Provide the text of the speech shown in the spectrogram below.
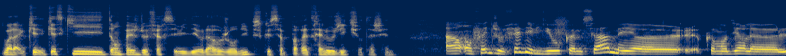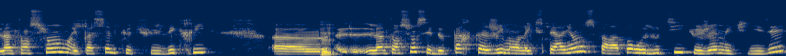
Voilà, qu'est-ce qui t'empêche de faire ces vidéos-là aujourd'hui, parce que ça paraît très logique sur ta chaîne. Ah, en fait, je fais des vidéos comme ça, mais euh, comment dire, l'intention est pas celle que tu décris. Euh, mmh. L'intention, c'est de partager mon expérience par rapport aux outils que j'aime utiliser.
